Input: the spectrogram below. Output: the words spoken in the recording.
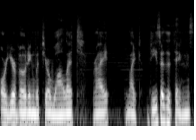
or you're voting with your wallet, right? Like these are the things.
